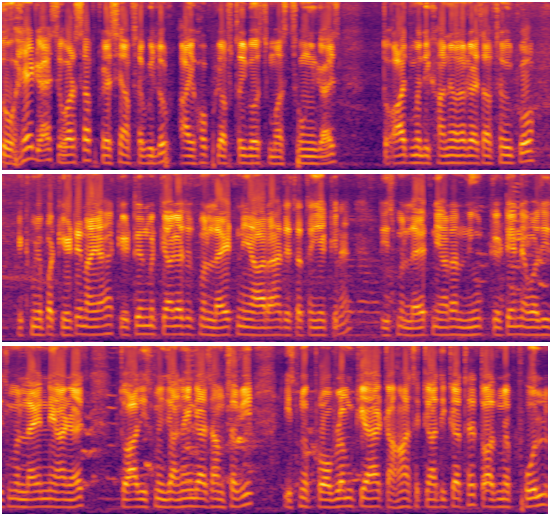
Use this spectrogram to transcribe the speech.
तो है गैस व्हाट्सअप कैसे आप सभी लोग? आई होप कि आप सभी बहुत मस्त होंगे गैस तो आज मैं दिखाने वाला गैस आप सभी को एक मेरे पास टेटेन आया है। टेटेन में क्या गया इसमें लाइट नहीं आ रहा है, देख सकते हैं ये कि तो इसमें लाइट नहीं आ रहा न्यू टेटेन है, बस इसमें लाइट नहीं आ रहा है। तो आज इसमें जानेंगे हम सभी, इसमें प्रॉब्लम क्या है, कहाँ से क्या दिक्कत है। तो आज मैं फुल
